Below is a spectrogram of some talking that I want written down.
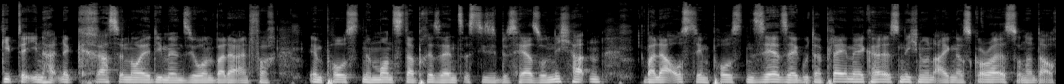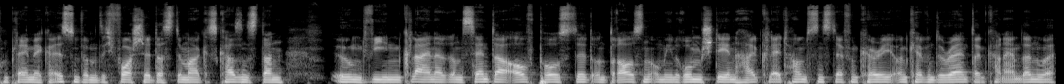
gibt er ihnen halt eine krasse neue Dimension, weil er einfach im Post eine Monsterpräsenz ist, die sie bisher so nicht hatten, weil er aus dem Post ein sehr, sehr guter Playmaker ist, nicht nur ein eigener Scorer ist, sondern da auch ein Playmaker ist. Und wenn man sich vorstellt, dass DeMarcus Cousins dann irgendwie einen kleineren Center aufpostet und draußen um ihn rum stehen halt Clay Thompson, Stephen Curry und Kevin Durant, dann kann einem da nur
